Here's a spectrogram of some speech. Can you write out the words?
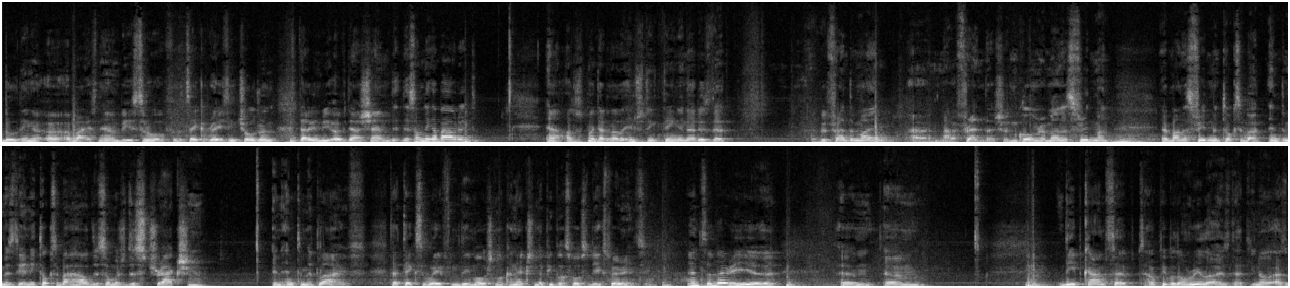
building a, a bias now and be through for the sake of raising children that are going to be of Hashem. There's something about it. And I'll just point out another interesting thing, and that is that a good friend of mine, uh, not a friend, I shouldn't call him Rav Manis Friedman. Mm. Rav Manis Friedman talks about intimacy, and he talks about how there's so much distraction in intimate life that takes away from the emotional connection that people are supposed to be experiencing. And it's a very uh, um, um, deep concept, how people don't realize that, you know, as,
